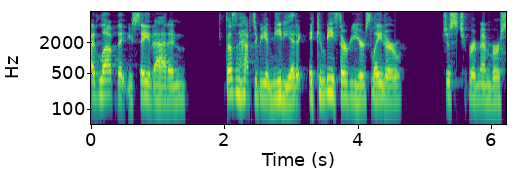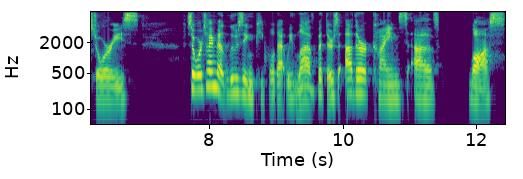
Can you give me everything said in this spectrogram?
I love that you say that and it doesn't have to be immediate. It, it can be 30 years later just to remember stories. So we're talking about losing people that we love, but there's other kinds of loss.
